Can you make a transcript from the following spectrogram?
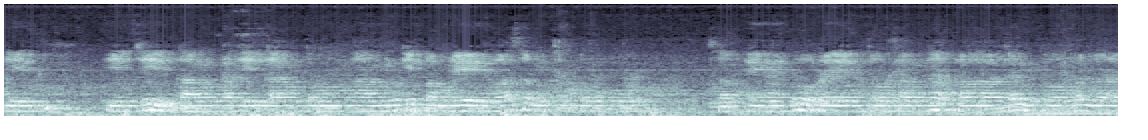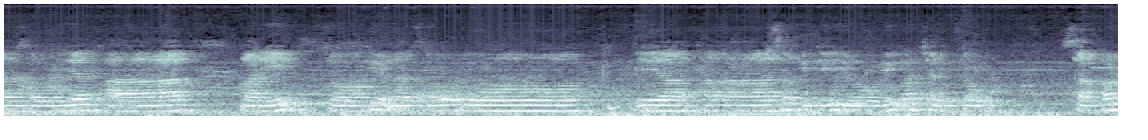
ติอิจิตังปฏิตังตุมังคิปเมวะสมิจจโตสัพเพภูเรนโตสังฆปะจันโตมนระโสยะถามณิโสทิรโสโยยะถาสัพพิติโยวิวัชันตุสัพพโร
